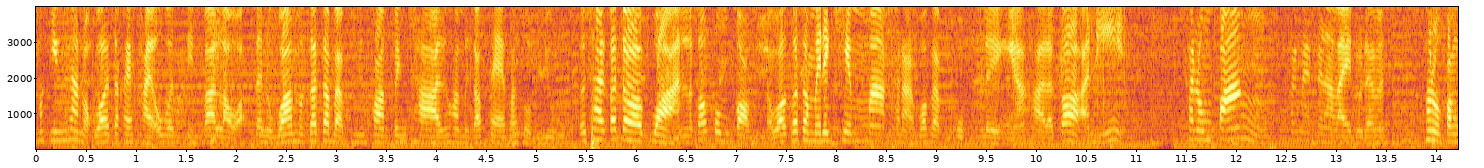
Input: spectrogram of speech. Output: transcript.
เมื่อกี้พี่ชันบอกว่าจะคล้ายๆโอวัลตินบ้านเราอะแต่หนูว่ามันก็จะแบบมีความเป็นชา มีความเป็นกาแฟผสมอยู่รสชาติก็จะหวานแล้วก็กลมกล่อม แต่ว่าก็จะไม่ได้เข้มมากขนาดว่าแบบขมเลยอย่างเงี้ยค่ะ แล้วก็อันนี้ขนมปังข้างในเป็นอะไรดูได้ไหมขนมปัง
